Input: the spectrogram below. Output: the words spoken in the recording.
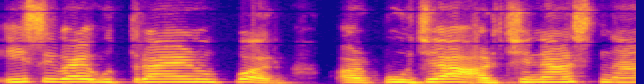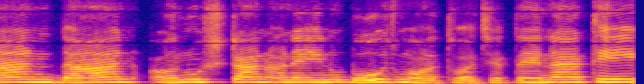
એ સિવાય ઉત્તરાયણ ઉપર પૂજા, અર્ચના, સ્નાન, દાન, અનુષ્ઠાન અને એનું બહુ જ મહત્વ છે. તેનાથી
